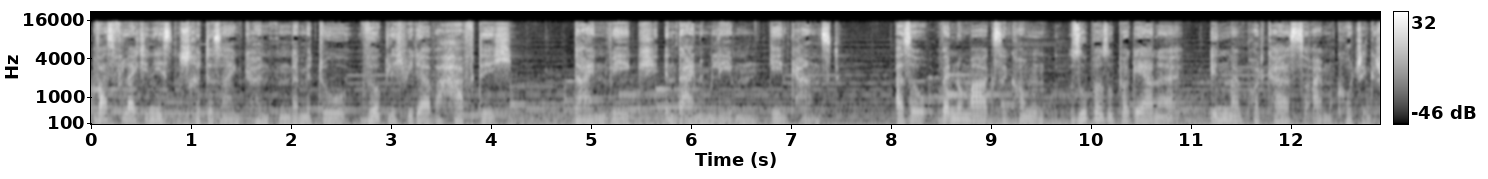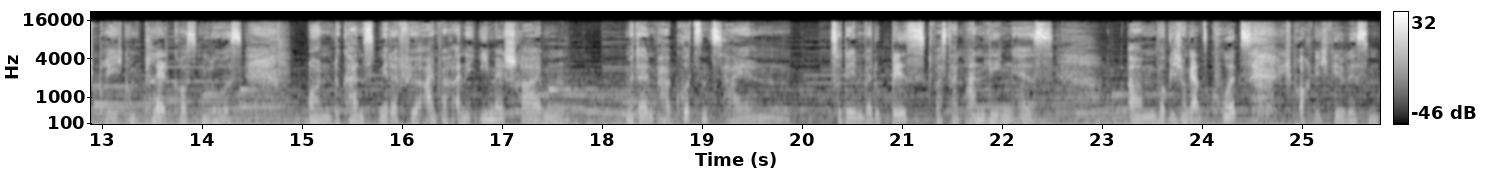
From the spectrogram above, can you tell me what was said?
was vielleicht die nächsten Schritte sein könnten, damit du wirklich wieder wahrhaftig deinen Weg in deinem Leben gehen kannst. Also, wenn du magst, dann komm super, super gerne in meinem Podcast zu einem Coaching-Gespräch, komplett kostenlos. Und du kannst mir dafür einfach eine E-Mail schreiben mit ein paar kurzen Zeilen zu dem, wer du bist, was dein Anliegen ist. Ähm, wirklich nur ganz kurz, ich brauche nicht viel wissen,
